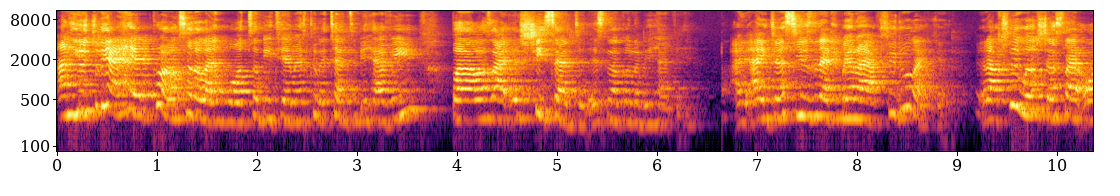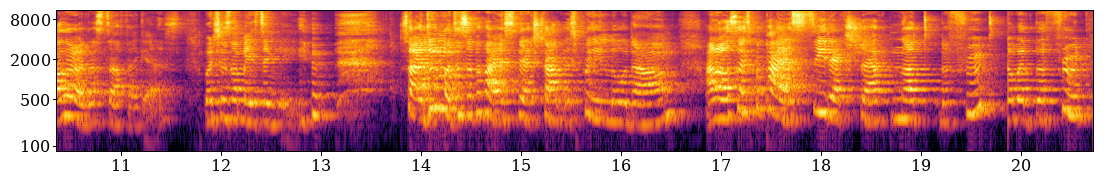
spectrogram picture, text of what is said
And usually I hate products that are like water, BTMS because they tend to be heavy. But I was like, it's SheScentIt, it's not going to be heavy. I, I just use it anyway and I actually do like it. It actually works just like all her other stuff, I guess, which is amazingly. so I do notice the papaya seed extract is pretty low down. And also it's papaya seed extract, not the fruit. With the fruit,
